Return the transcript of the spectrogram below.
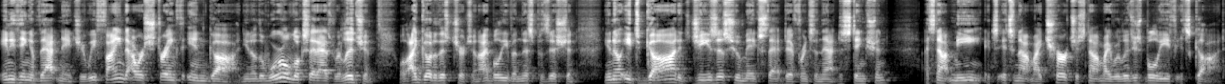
anything of that nature. We find our strength in God. You know, the world looks at as religion. Well, I go to this church and I believe in this position. You know, it's God, it's Jesus who makes that difference and that distinction. It's not me. It's, it's not my church. It's not my religious belief. It's God.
